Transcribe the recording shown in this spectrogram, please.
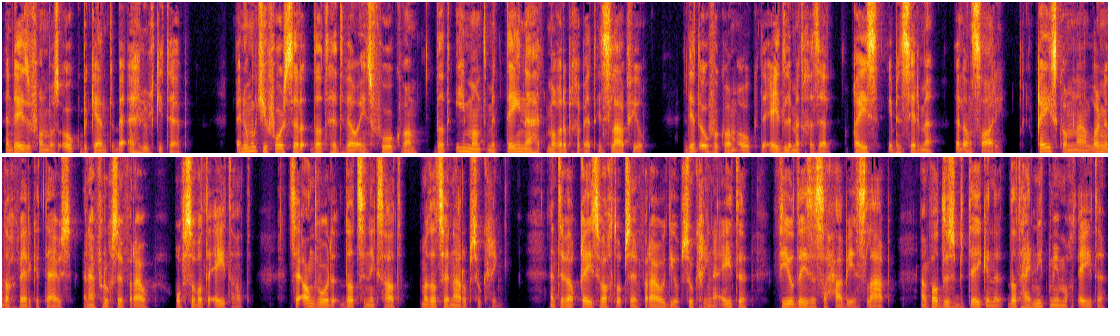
En deze vorm was ook bekend bij Ahlul Kitab. En hoe moet je je voorstellen dat het wel eens voorkwam dat iemand meteen na het Maghrib-gebed in slaap viel. Dit overkwam ook de edele metgezel Qais ibn Sirma al-Ansari. Qais kwam na een lange dag werken thuis en hij vroeg zijn vrouw of ze wat te eten had. Zij antwoordde dat ze niks had, maar dat zij naar op zoek ging. En terwijl Qais wachtte op zijn vrouw die op zoek ging naar eten, viel deze sahabi in slaap, en wat dus betekende dat hij niet meer mocht eten.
